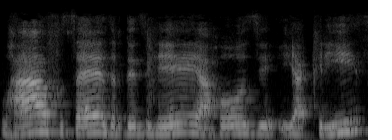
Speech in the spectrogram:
O Rafa, o César, o Desirê, a Rose e a Cris.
